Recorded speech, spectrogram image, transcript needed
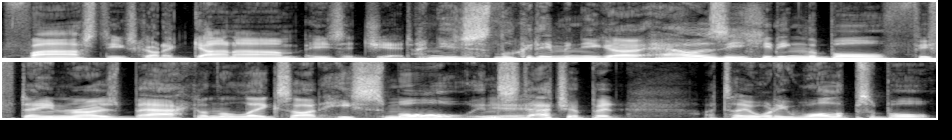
fast. He's got a gun arm. He's a jet. And you just look at him and you go, how is he hitting the ball 15 rows back on the leg side? He's small in Yeah. stature, but I tell you what, he wallops a ball.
